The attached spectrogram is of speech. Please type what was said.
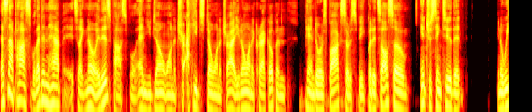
that's not possible. That didn't happen. It's like, no, it is possible. And you don't want to try. You just don't want to try. You don't want to crack open Pandora's box, so to speak. But it's also interesting too that, you know, we,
